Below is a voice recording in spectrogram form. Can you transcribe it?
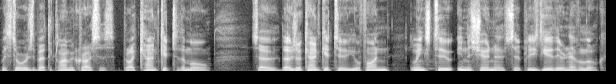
with stories about the climate crisis, but I can't get to them all. So, those I can't get to, you'll find links to in the show notes, so please go there and have a look.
